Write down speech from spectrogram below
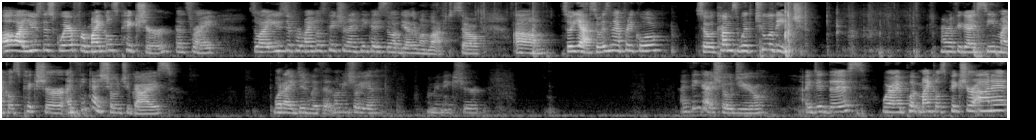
Oh, I used the square for Michael's picture. That's right. So I used it for Michael's picture and I think I still have the other one left. So, um, so yeah, so isn't that pretty cool? So it comes with two of each. I don't know if you guys seen Michael's picture. I think I showed you guys what I did with it. Let me show you. Let me make sure. I think I showed you. I did this where I put Michael's picture on it.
